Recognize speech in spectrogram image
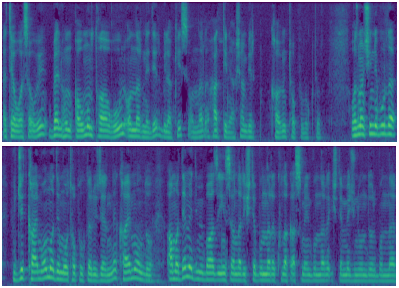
Etevasav bi belhum kavmun tağun onlar nedir? Bilakis onlar haddini aşan bir kavim topluluktur. O zaman şimdi burada hüccet kaym olmadı mı o topluluklar üzerinde? Kaym oldu. Ama demedi mi bazı insanlar işte bunlara kulak asmayın, bunları işte mecnundur, bunlar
